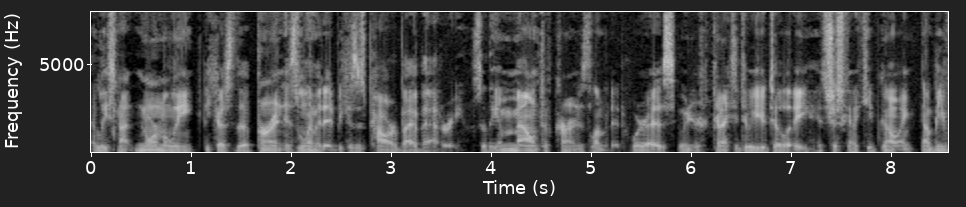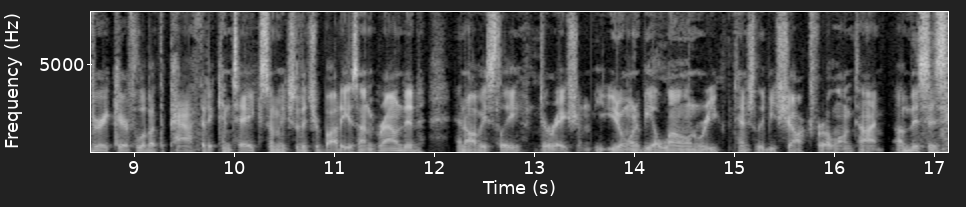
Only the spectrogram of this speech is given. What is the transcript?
at least not normally, because the current is limited because it's powered by a battery. So the amount of current is limited. Whereas when you're connected to a utility, it's just going to keep going. Now be very careful about the path that it can take. So make sure that your body is ungrounded and obviously duration. You don't want to be alone where you could potentially be shocked for a long time. Um, this is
